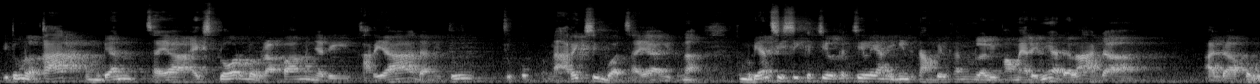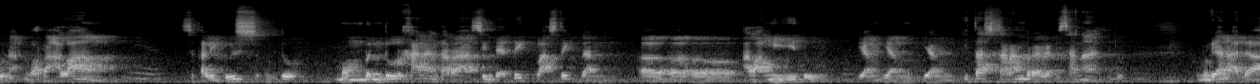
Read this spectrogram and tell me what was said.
Itu melekat kemudian saya explore beberapa menjadi karya dan itu cukup menarik sih buat saya gitu. Nah, kemudian sisi kecil-kecil yang ingin ditampilkan melalui pamer ini adalah ada ada penggunaan warna alam Iya. sekaligus untuk membenturkan antara sintetik, plastik dan eh, eh, eh, alami itu yang yang yang kita sekarang berada di sana gitu. Kemudian ada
